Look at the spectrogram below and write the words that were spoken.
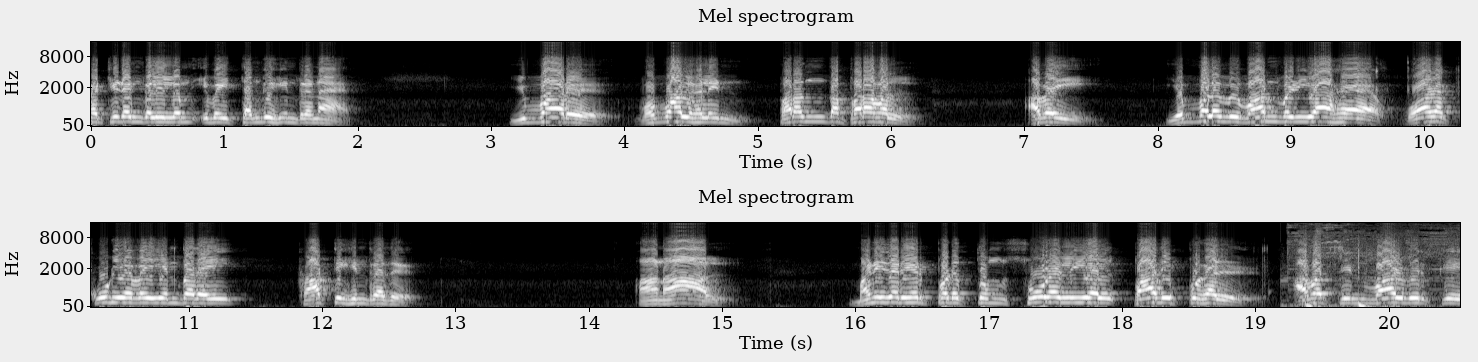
கட்டிடங்களிலும் இவை தங்குகின்றன. இவ்வாறு வௌவால்களின் பரந்த பரவல் அவை எவ்வளவு வான்வழியாக வாழக்கூடியவை என்பதை காட்டுகின்றது. ஆனால் மனிதர் ஏற்படுத்தும் சூழலியல் பாதிப்புகள் அவற்றின் வாழ்விற்கு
